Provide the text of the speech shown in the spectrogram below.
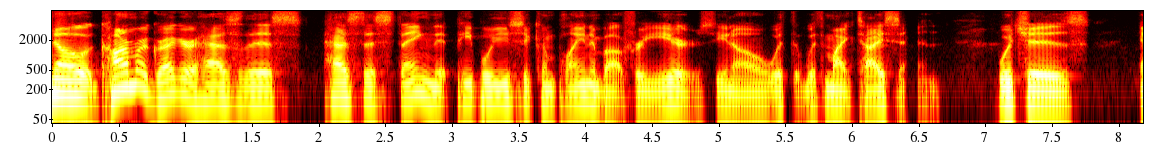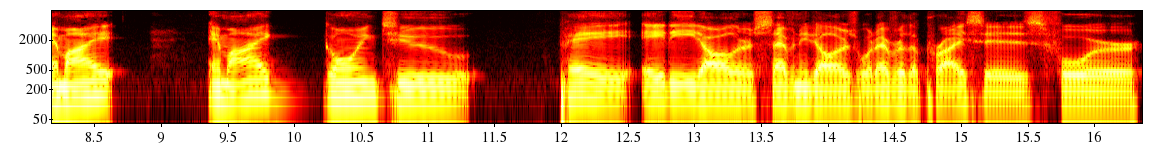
know, Conor McGregor has this has this thing that people used to complain about for years, you know, with with Mike Tyson, which is am I am I going to pay $80, $70, whatever the price is for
